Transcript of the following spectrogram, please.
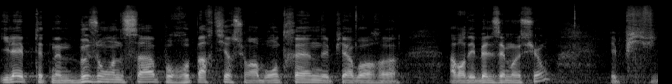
Il a peut-être même besoin de ça pour repartir sur un bon trend et puis avoir, euh, avoir des belles émotions. Et puis,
